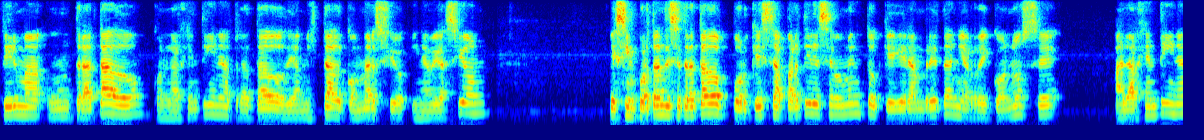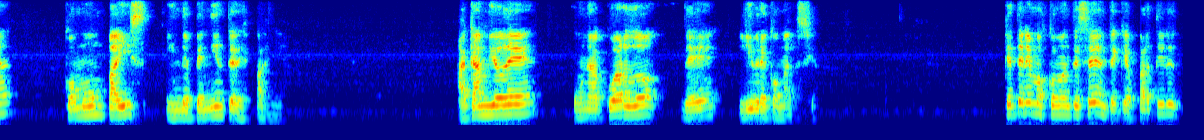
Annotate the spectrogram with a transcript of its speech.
firma un tratado con la Argentina, tratado de amistad, comercio y navegación. Es importante ese tratado porque es a partir de ese momento que Gran Bretaña reconoce a la Argentina como un país independiente de España, a cambio de un acuerdo de libre comercio. ¿Qué tenemos como antecedente? Que a partir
